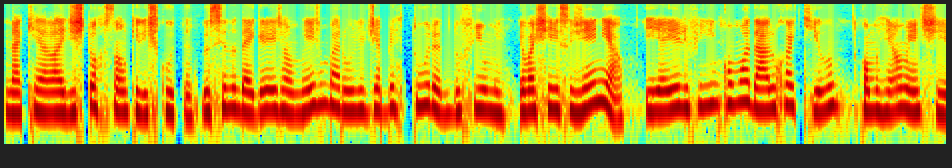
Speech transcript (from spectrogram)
naquela distorção que ele escuta do sino da igreja, é o mesmo barulho de abertura do filme. Eu achei isso genial. E aí ele fica incomodado com aquilo, como realmente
